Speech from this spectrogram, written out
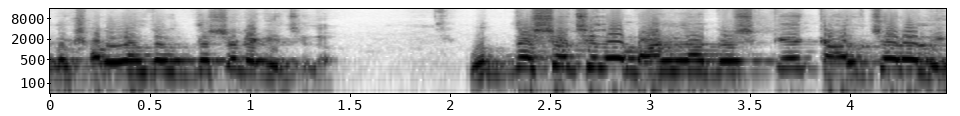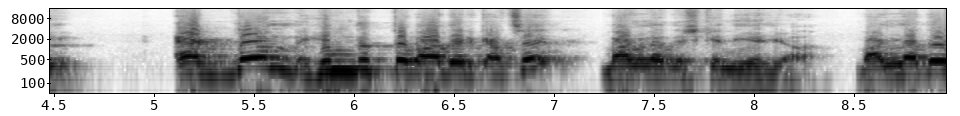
এবং ষড়যন্ত্রের উদ্দেশ্যটা কি ছিল? উদ্দেশ্য ছিল বাংলাদেশকে কালচারালি একদম হিন্দুত্ববাদের কাছে বাংলাদেশকে নিয়ে যাওয়া। বাংলাদেশ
